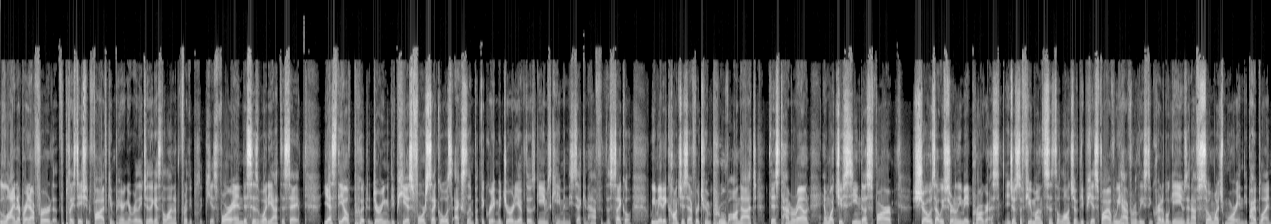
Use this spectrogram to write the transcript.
lineup right now for the PlayStation 5, comparing it really to, I guess, the lineup for the PS4. And this is what he had to say. Yes, the output during the PS4 cycle was excellent, but the great majority of those games came in the second half of the cycle. We made a conscious effort to improve on that this time around. And what you've seen thus far shows that we've certainly made progress. In just a few months since the launch of the PS5, we have released incredible games and have so much more in the pipeline.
